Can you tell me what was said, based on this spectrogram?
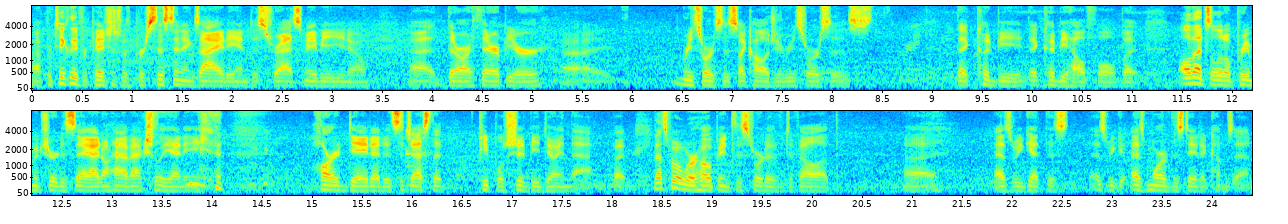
uh, particularly for patients with persistent anxiety and distress, maybe you know uh, there are therapy or uh, resources, psychology resources Right. that could be that could be helpful. But all that's a little premature to say. I don't have actually any hard data to suggest that people should be doing that. But that's what we're hoping to sort of develop uh, as we get this as we get, as more of this data comes in.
